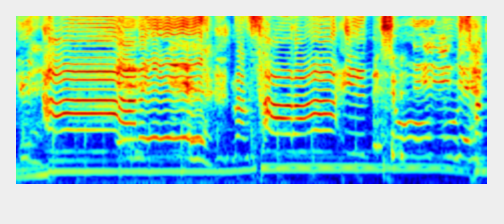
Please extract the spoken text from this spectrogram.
그 안에 난 살아있죠 사자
